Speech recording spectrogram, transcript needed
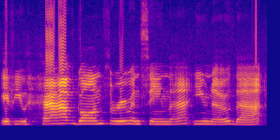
if you have gone through and seen that, you know that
